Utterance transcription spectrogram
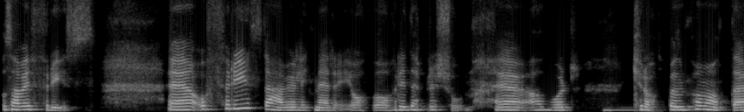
Og så har vi frys. Eh, og frys da er vi jo litt mer oppover i depresjon. Eh, hvor mm. kroppen på en måte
